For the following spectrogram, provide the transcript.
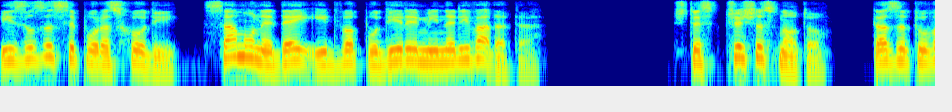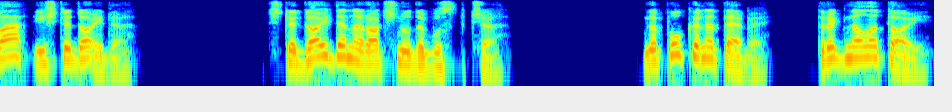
Излза се поразходи, само не дей идва подире ми на ливадата. Ще спчеша сното. Та за това и ще дойда. Ще дойда нарочно да го спча. Напука на тебе. Тръгнала той.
